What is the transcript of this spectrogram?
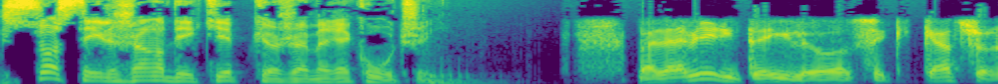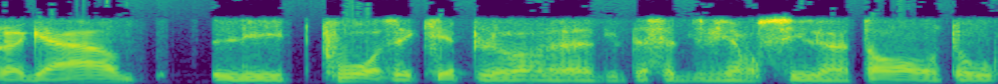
ça, c'est le genre d'équipe que j'aimerais coacher. Ben, la vérité, là, c'est que quand tu regardes les trois équipes là, euh, de cette division-ci, Toronto,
